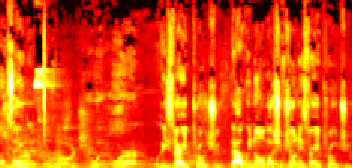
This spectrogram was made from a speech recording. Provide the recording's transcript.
I'm saying pro-Jew. or he's very pro-Jew. That we know about Shimshon. He's very pro-Jew.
